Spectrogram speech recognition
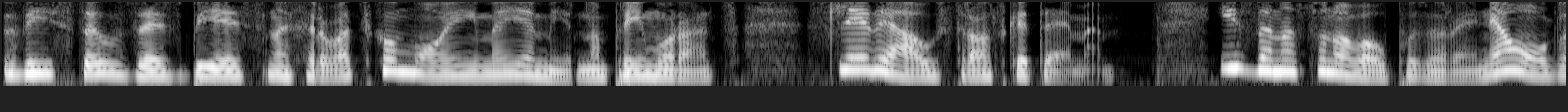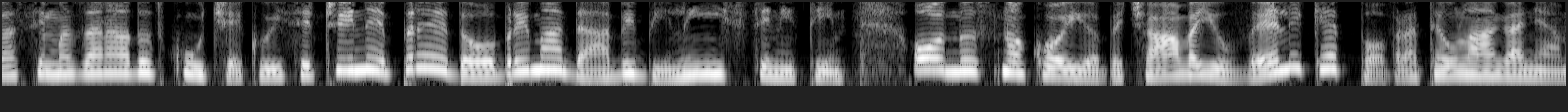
Vi ste uz SBS na Hrvatskom, moje ime je Mirna Primorac. Slijede australske teme. Izdana su nova upozorenja o oglasima za rad od kuće koji se čine predobrima da bi bili istiniti, odnosno koji obećavaju velike povrate ulaganja.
